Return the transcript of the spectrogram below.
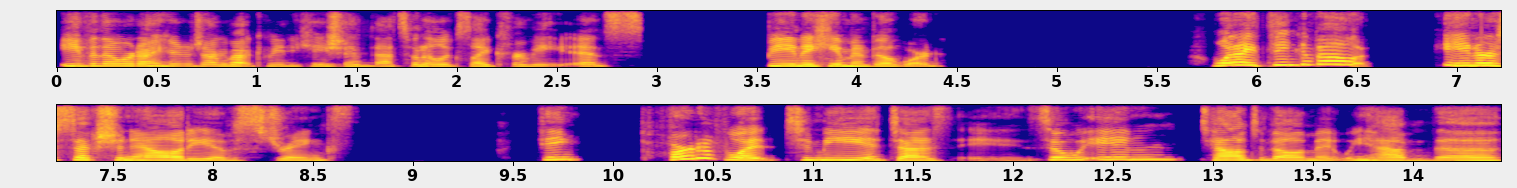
even though we're not here to talk about communication, that's what it looks like for me. It's being a human billboard. When I think about intersectionality of strengths, I think part of what to me it does eh, so in talent development we have the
